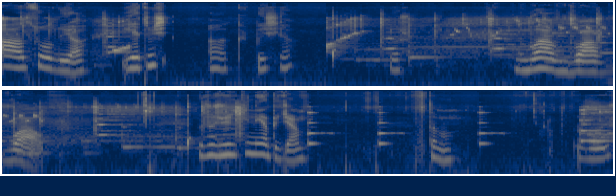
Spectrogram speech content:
6 oluyor. 70 Aa 45 ya. Dur. Wow wow wow. Rujunkini yapacağım. Tamam. Ruj.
